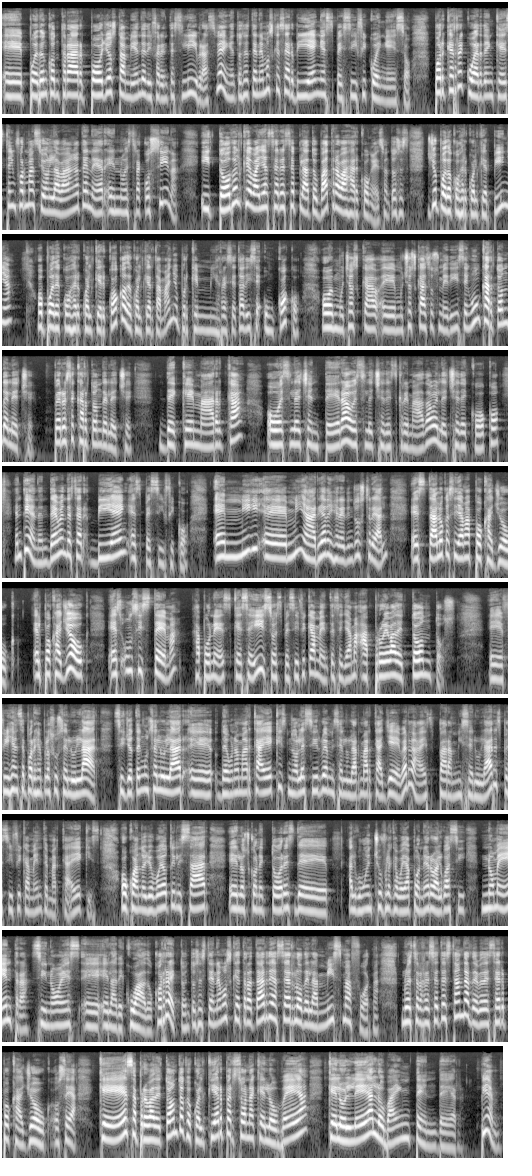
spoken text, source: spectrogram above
Eh, puedo encontrar pollos también de diferentes libras. Ven, entonces tenemos que ser bien específico en eso, porque recuerden que esta información la van a tener en nuestra cocina y todo el que vaya a hacer ese plato va a trabajar con eso. Entonces yo puedo coger cualquier piña o puedo coger cualquier coco de cualquier tamaño, porque mi receta dice un coco o en muchos, eh, muchos casos me dicen un cartón de leche. Pero ese cartón de leche, ¿de qué marca? ¿O es leche entera? ¿O es leche descremada? ¿O es leche de coco? ¿Entienden? Deben de ser bien específicos. En mi, eh, mi área de ingeniería industrial está lo que se llama Poka-Yoke. El Poka-Yoke es un sistema japonés que se hizo específicamente, se llama a prueba de tontos. Eh, fíjense, por ejemplo, su celular. Si yo tengo un celular eh, de una marca X, no le sirve a mi celular marca Y, ¿verdad? Es para mi celular específicamente marca X. O cuando yo voy a utilizar eh, los conectores de algún enchufle que voy a poner o algo así, no me entra si no es el adecuado, ¿correcto? Entonces tenemos que tratar de hacerlo de la misma forma. Nuestra receta estándar debe de ser poca joke, o sea, que es a prueba de tonto que cualquier persona que lo vea, que lo lea, lo va a entender. Bien.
